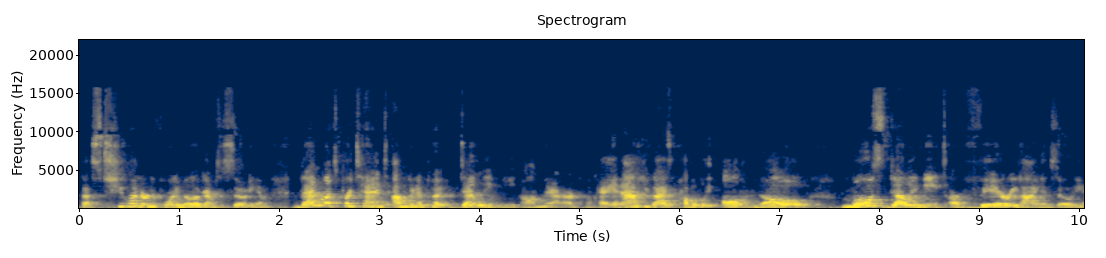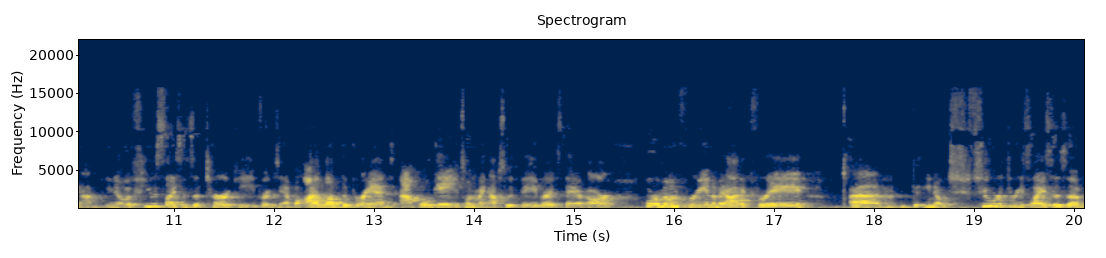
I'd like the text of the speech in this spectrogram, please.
That's 240 milligrams of sodium. Then let's pretend I'm to put deli meat on there, okay? And as you guys probably all know, most deli meats are very high in sodium. You know, a few slices of turkey, for example, I love the brand Applegate. It's one of my absolute favorites. They are hormone-free, antibiotic-free um, you know, two or three slices of,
